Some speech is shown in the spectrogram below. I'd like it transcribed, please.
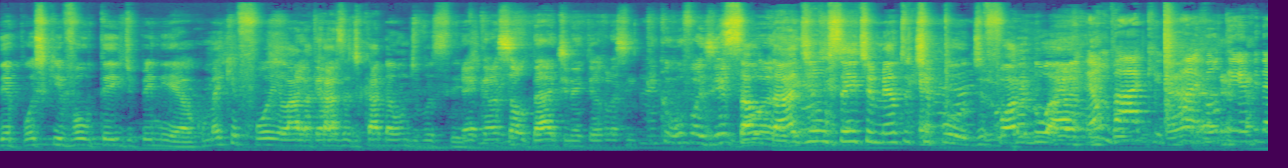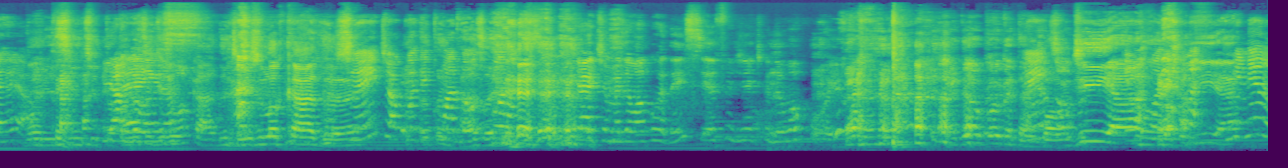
depois que voltei de Peniel. Como é que foi lá É na aquela- casa de cada um de vocês? É aquela saudade, né? Que eu falo assim, o que, que eu vou fazer agora? Saudade e um sentimento tipo de fora do ar. É um baque. É. Ai, voltei à vida real. Eu me senti E agora? totalmente deslocado. Deslocado, né? Gente, eu acordei Eu com uma dor no coração. Gente, mas eu acordei cedo, gente, cadê o apoio? Cadê o então? Gente, Bom eu- dia! Eu acordei com uma... Dia. Menino,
